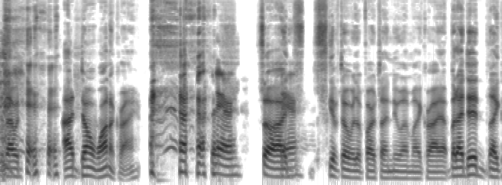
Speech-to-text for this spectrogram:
'Cause I would, I don't want to cry. Fair. so I Fair. s- skipped over the parts I knew I might cry at. But I did like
